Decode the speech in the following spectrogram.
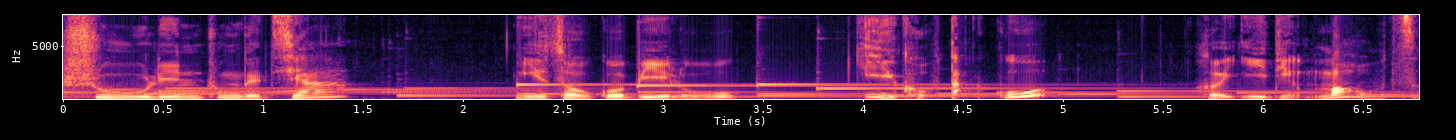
树林中的家。你走过壁炉，一口大锅。和一顶帽子，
